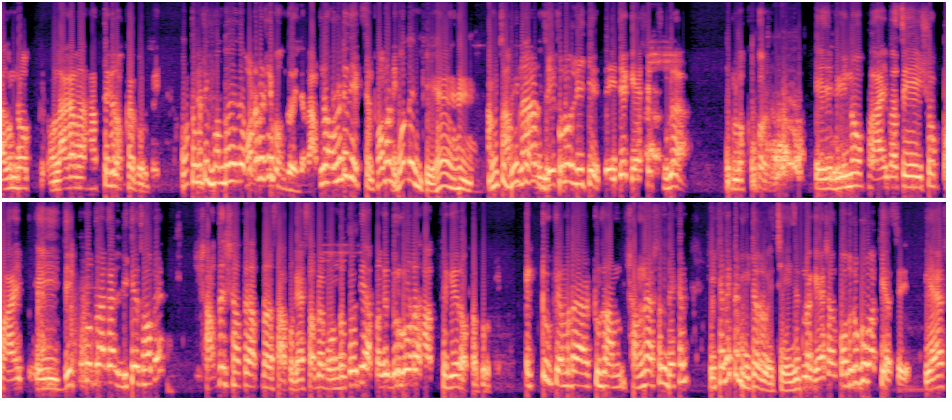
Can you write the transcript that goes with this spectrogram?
আগুন লাগার হাত থেকে রক্ষা করবে। অটোমেটিক বন্ধ হয়ে যাবে। অটোমেটিকলি বন্ধ হয়ে যাবে। আপনি অলরেডি দেখছেন প্রমাণিত। বলেন কি হ্যাঁ হ্যাঁ। আমি তো দেখলাম যে কোনো লিকেজ এই যে গ্যাসের চুলা লক্ষ্য করেন। এই যে বিভিন্ন পাইপ আছে এইসব পাইপ এই যে কোনো জায়গায় লিকেজ হবে সাথে সাথে আপনার গ্যাস সাপ্লাই বন্ধ করে দিয়ে আপনাকে দুর্ঘটনার হাত থেকে রক্ষা করবে। একটু ক্যামেরা একটু সামনে আসেন দেখেন এখানে একটা মিটার রয়েছে। এই যে গ্যাস আর কতটুকু বাকি আছে? গ্যাস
